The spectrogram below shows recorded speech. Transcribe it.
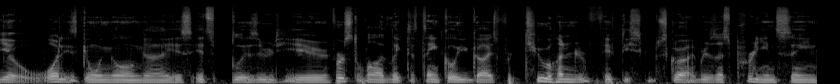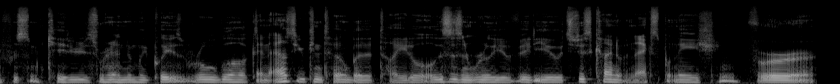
Yo, what is going on guys? It's Blizzard here. First of all, I'd like to thank all you guys for 250 subscribers. That's pretty insane for some kid who just randomly plays Roblox. And as you can tell by the title, this isn't really a video, it's just kind of an explanation for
